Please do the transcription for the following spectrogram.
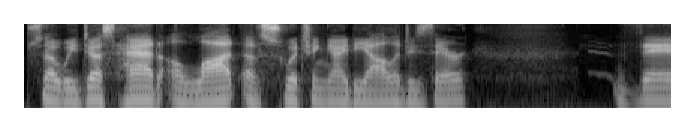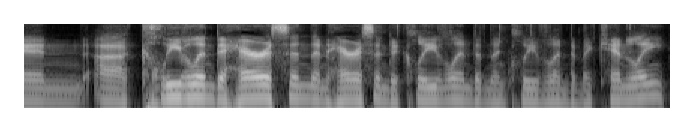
So we just had a lot of switching ideologies there. Then uh, Cleveland to Harrison, then Harrison to Cleveland, and then Cleveland to McKinley.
